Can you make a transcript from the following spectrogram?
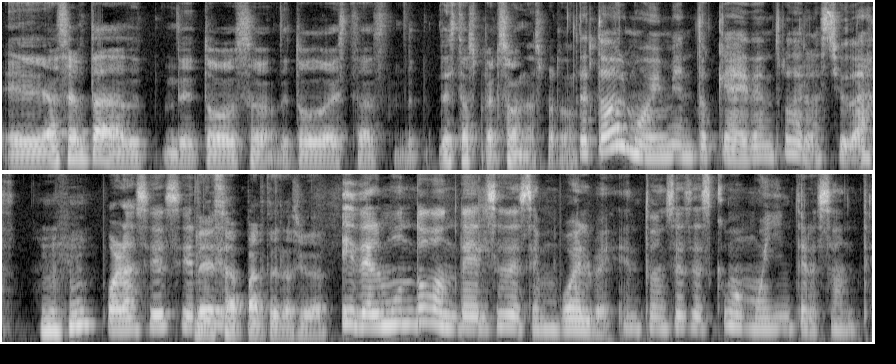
eh, acertada de, todo eso, de todas estas, de, estas personas, perdón. De todo el movimiento que hay dentro de la ciudad, por así decirlo. De esa parte de la ciudad. Y del mundo donde él se desenvuelve. Entonces es como muy interesante.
